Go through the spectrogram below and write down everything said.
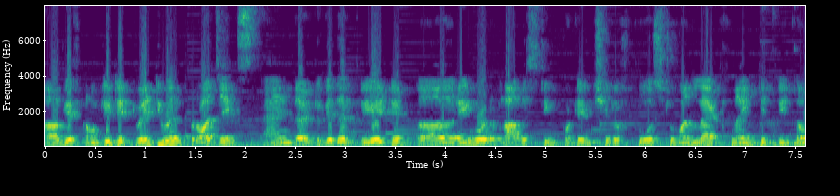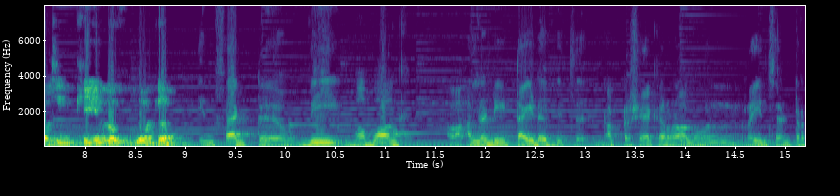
Uh, we have completed 21 projects and uh, together created a rainwater harvesting potential of close to 1,93,000 KL of water. In fact, uh, we, WABAG, are already tied up with uh, Dr. Shekhar Raghavan Rain Center.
